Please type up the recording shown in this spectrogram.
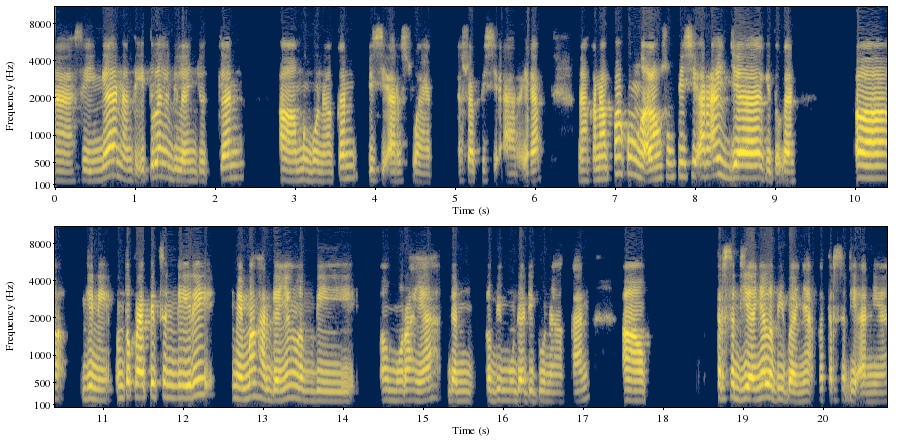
Nah, sehingga nanti itulah yang dilanjutkan uh, menggunakan PCR swab, swab PCR ya. Nah, kenapa kok nggak langsung PCR aja gitu kan? Uh, gini, untuk rapid sendiri memang harganya yang lebih uh, murah ya dan lebih mudah digunakan. Uh, tersedianya lebih banyak ketersediaannya.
